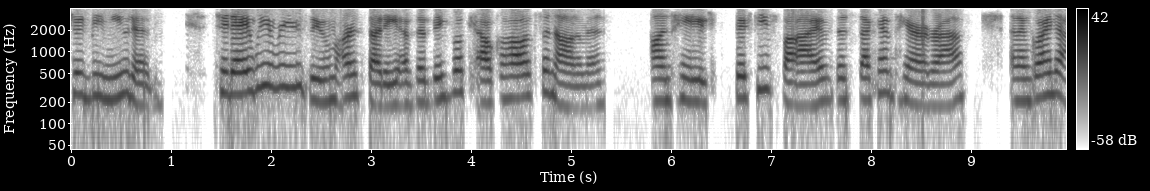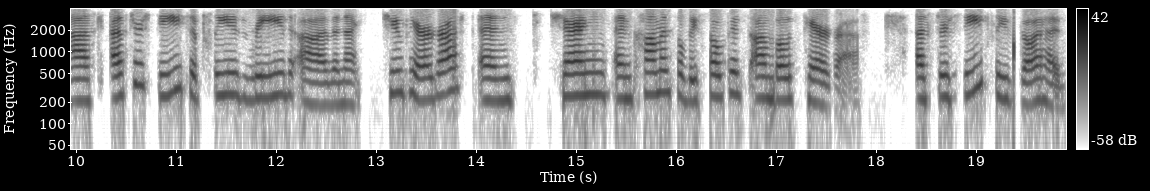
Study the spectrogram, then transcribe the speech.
should be muted. Today we resume our study of the Big Book Alcoholics Anonymous on page 55, the second paragraph, and I'm going to ask Esther C. to please read uh, the next two paragraphs, and sharing and comments will be focused on both paragraphs. Esther C., please go ahead.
